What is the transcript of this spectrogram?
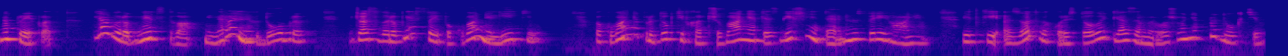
Наприклад, для виробництва мінеральних добрив, під час виробництва і пакування ліків. Пакування продуктів харчування для збільшення терміну зберігання. Рідкий азот використовують для заморожування продуктів.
